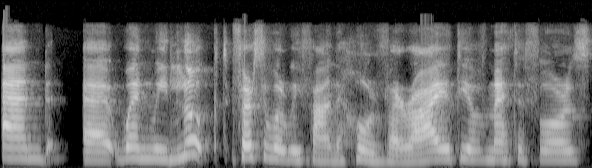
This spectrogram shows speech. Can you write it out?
and uh, when we looked, first of all, we found a whole variety of metaphors.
